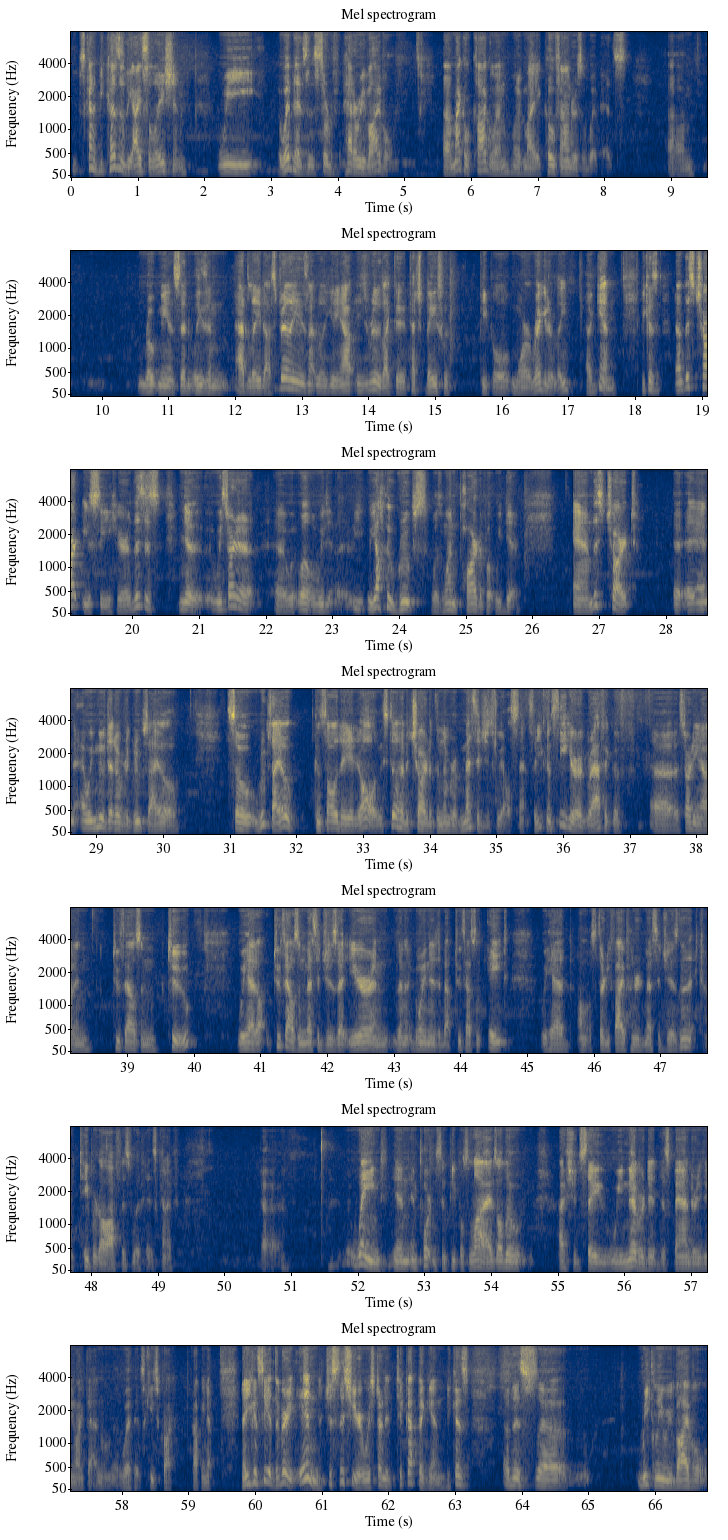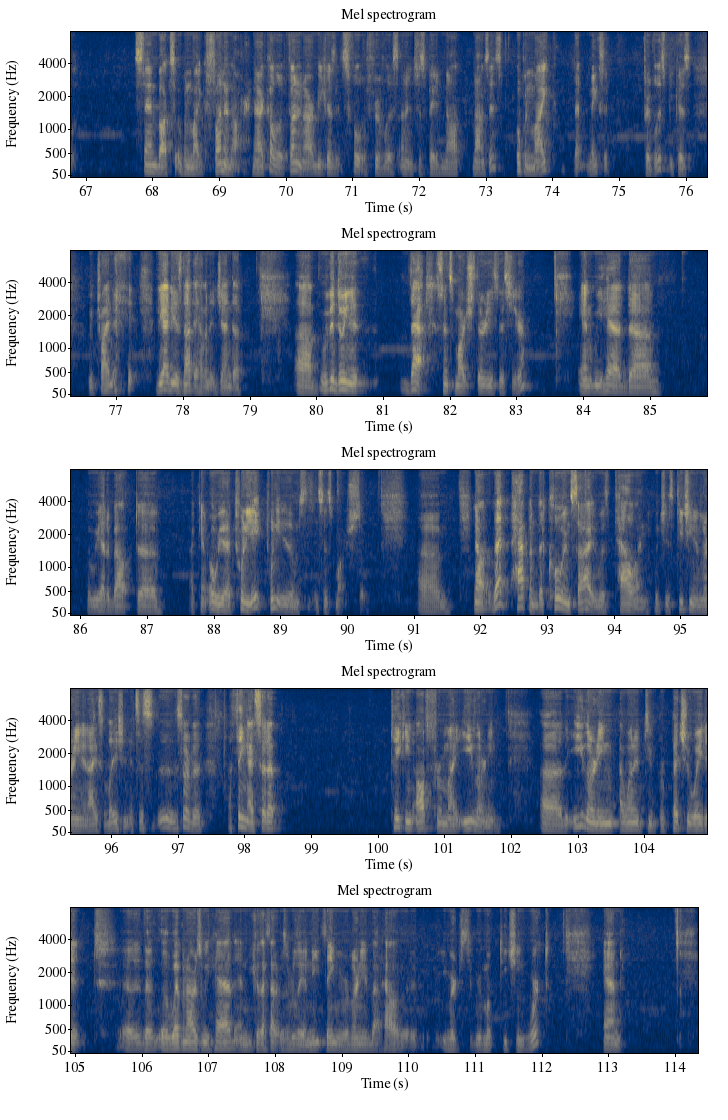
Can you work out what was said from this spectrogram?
it's kind of because of the isolation, we Webheads has sort of had a revival. Uh, Michael Coghlan, one of my co-founders of Webheads, um, wrote me and said, well, he's in Adelaide, Australia. He's not really getting out. He'd really like to touch base with people more regularly again. Because now this chart you see here, this is, you know, we started, uh, well, we, uh, Yahoo Groups was one part of what we did. And this chart, uh, and, and we moved that over to Groups.io. So Groups.io consolidated at all, we still have a chart of the number of messages we all sent. So you can see here a graphic of uh, starting out in 2002. We had 2,000 messages that year, and then going into about 2008, we had almost 3,500 messages, and then it kind of tapered off as what has kind of uh, waned in importance in people's lives, although I should say we never did disband or anything like that with it. keeps cropping up. Now you can see at the very end, just this year, we're starting to tick up again because of this uh, weekly revival sandbox open mic funinar. Now I call it funinar because it's full of frivolous, unanticipated no nonsense. Open mic, that makes it frivolous because we try to, the idea is not to have an agenda. Uh, we've been doing it that since March 30th this year. And we had, uh, we had about, uh, I can't, oh, yeah, had 28, 28 of them since March. So um, now that happened to coincide with TALIN, which is teaching and learning in isolation. It's a, uh, sort of a, a, thing I set up taking off from my e-learning. Uh, the e-learning, I wanted to perpetuate it, uh, the, the, webinars we had, and because I thought it was really a neat thing, we were learning about how emergency remote teaching worked. And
